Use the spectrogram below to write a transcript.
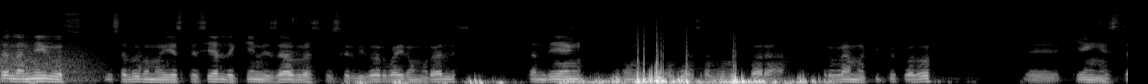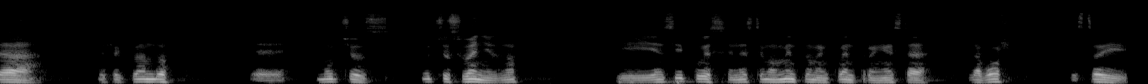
tal amigos? Un saludo muy especial de quien les habla, su servidor Byron Morales. También un cordial saludo para el programa Quito Ecuador, eh, quien está efectuando eh, muchos, muchos sueños, ¿no? Y en sí, pues en este momento me encuentro en esta labor. Estoy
